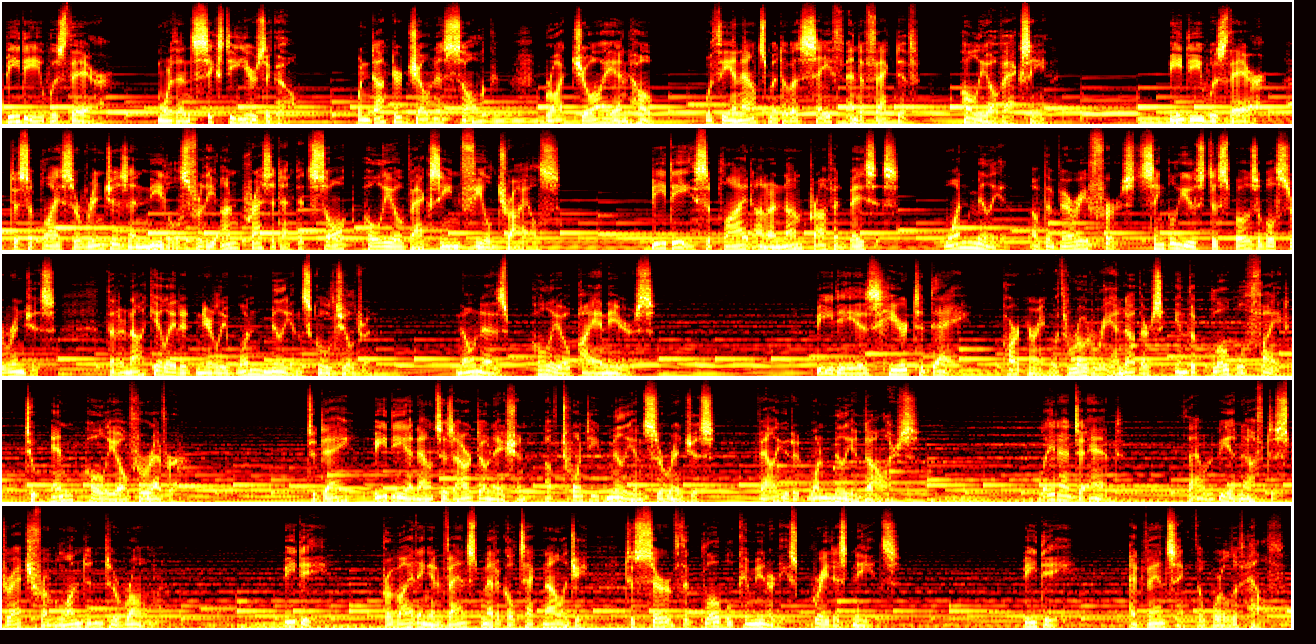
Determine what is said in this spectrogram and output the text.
BD was there more than 60 years ago when Dr. Jonas Salk brought joy and hope with the announcement of a safe and effective polio vaccine. BD was there to supply syringes and needles for the unprecedented Salk polio vaccine field trials. BD supplied on a nonprofit basis 1 million of the very first single use disposable syringes that inoculated nearly 1 million schoolchildren, known as polio pioneers. BD is here today, partnering with Rotary and others in the global fight to end polio forever. Today, BD announces our donation of 20 million syringes, valued at $1 million. Late end to end, that would be enough to stretch from London to Rome. BD, providing advanced medical technology to serve the global community's greatest needs. BD, advancing the world of health.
